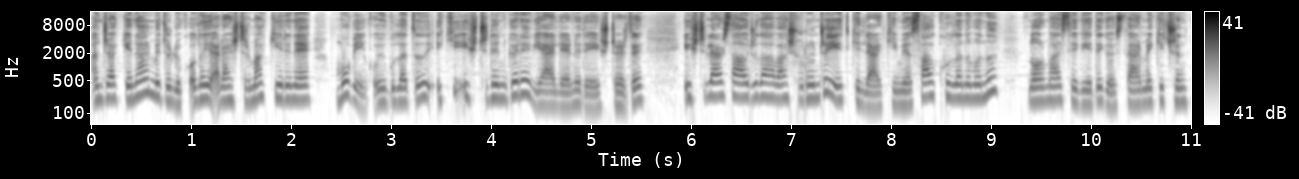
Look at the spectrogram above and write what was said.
Ancak genel müdürlük olayı araştırmak yerine mobbing uyguladığı iki işçinin görev yerlerini değiştirdi. İşçiler savcılığa başvurunca yetkililer kimyasal kullanımını normal seviyede göstermek için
